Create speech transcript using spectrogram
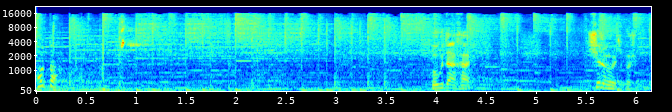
Хурд. Бүгд анхаар. Ширхэ хөлбөр.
